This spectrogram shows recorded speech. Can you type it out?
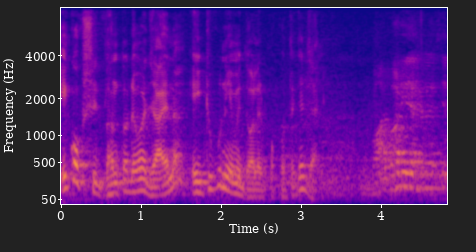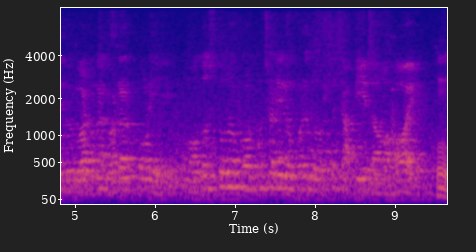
একক সিদ্ধান্ত নেওয়া যায় না এইটুকুনি আমি দলের পক্ষ থেকে জানি। বারবারই দেখা যাচ্ছে দুর্ঘটনা ঘটার পরে অধস্তন কর্মচারীর উপরে দোষটা চাপিয়ে দেওয়া হয়। হুম।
